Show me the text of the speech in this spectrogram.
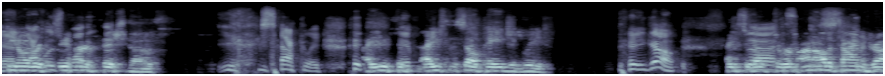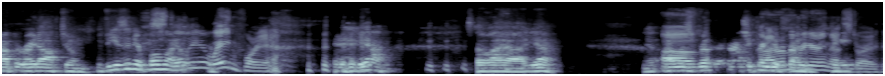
and you know, that was one of the, shows. Yeah, exactly. I used to, if, I used to sell Page's weed. There you go. I used to go uh, to Ramon all the time and drop it right off to him. If he's in your he's phone, still here waiting for you. yeah. So I, uh, yeah, yeah, I was um, really, actually pretty. I remember hearing that story.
